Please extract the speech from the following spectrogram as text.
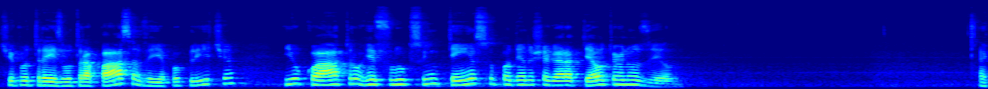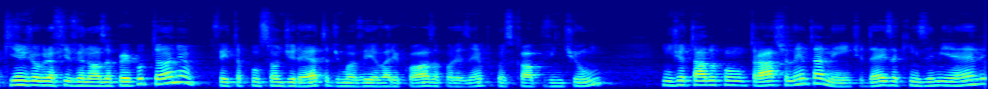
Tipo 3, ultrapassa a veia poplítea. E o 4, refluxo intenso, podendo chegar até o tornozelo. Aqui a angiografia venosa percutânea, feita punção direta de uma veia varicosa, por exemplo, com scalp 21, injetado com contraste lentamente, 10 a 15 ml,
